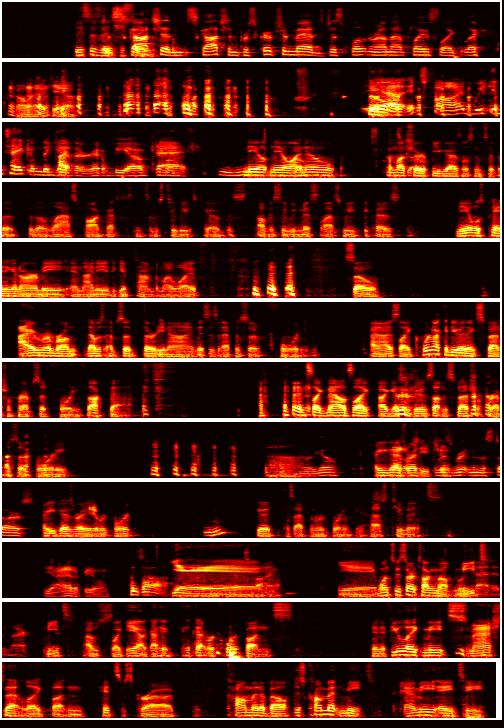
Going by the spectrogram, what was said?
this is Just scotch and scotch and prescription meds just floating around that place like like Oh heck yeah! Yeah, it's fine. We can take them together. It'll be okay. Neil, Neil, I know. I'm Let's not go. sure if you guys listened to the to the last podcast since it was two weeks ago, because obviously we missed last week because Neil was painting an army and I needed to give time to my wife. so I remember on that was episode 39. This is episode 40, and I was like, we're not gonna do anything special for episode 40. Fuck that. and it's like now it's like I guess we're doing something special for episode 40. Uh, There we go. Are you guys ready? teach It was written in the stars. Are you guys ready to Yep. record? Mhm. Good, because I've been recording for the past two minutes. Yeah, I had a feeling. huzzah. Yeah. fine. Yeah. Once we started talking about Put meat, in there. meat, I was just like, yeah, I gotta hit, hit that record buttons. And if you like meat, smash that like button, hit subscribe, comment about, just comment meat, M E A T,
